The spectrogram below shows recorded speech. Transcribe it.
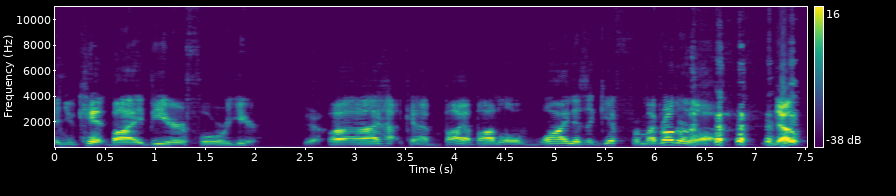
and you can't buy beer for a year? Yeah. Uh, can I buy a bottle of wine as a gift from my brother-in-law? nope.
